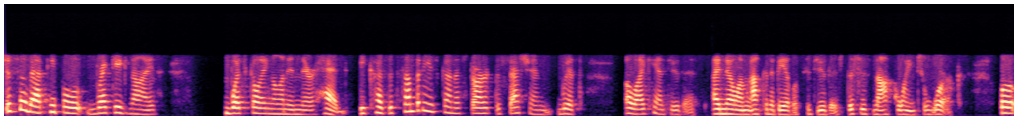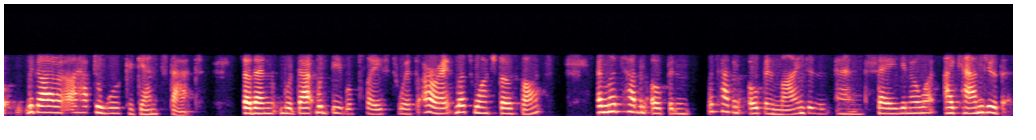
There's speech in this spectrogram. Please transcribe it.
just so that people recognize what's going on in their head. Because if somebody's going to start the session with, oh, I can't do this. I know I'm not going to be able to do this. This is not going to work. Well, we got to have to work against that. So then would, that would be replaced with, all right, let's watch those thoughts and let's have an open let's have an open mind and, and say, you know what, I can do this.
